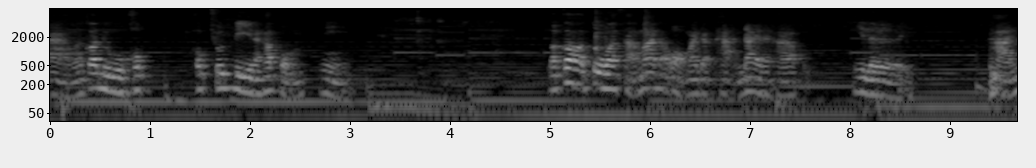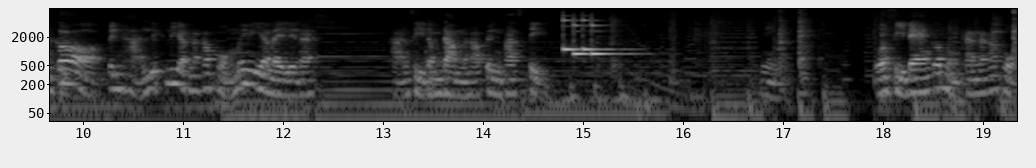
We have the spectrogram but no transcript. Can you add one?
อ่า มันก็ดูครบครบชุดดีนะครับผม นี่ แล้วก็ตัวสามารถเอาออกมาจากฐานได้นะครับ นี่เลย ฐานก็เป็นฐานเรียบๆนะครับ ผมไม่มีอะไรเลยนะ ฐานสีดำๆนะครับ เป็นพลาสติก นี่ตัวสีแดงก็เหมือนกันนะครับผม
